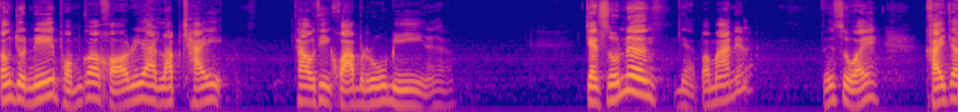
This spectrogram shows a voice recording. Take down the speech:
ตรงจุดนี้ผมก็ขออนุญาตรับใช้เท่าที่ความรู้มีนะครับ เจ็ดศูนย์หนึ่งเนี่ยประมาณนี้แหละ สวยๆ ใครจะ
